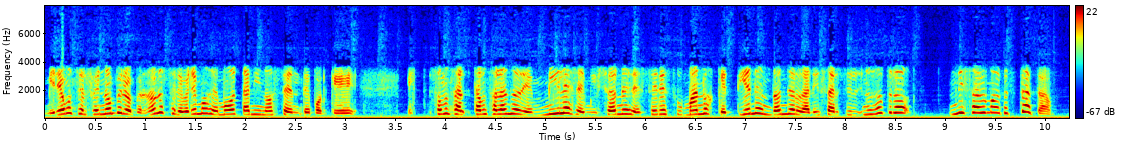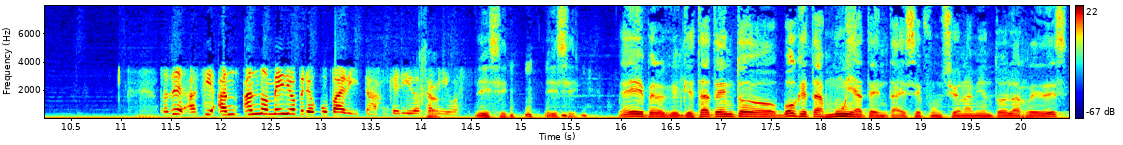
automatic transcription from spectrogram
miremos el fenómeno, pero no lo celebremos de modo tan inocente, porque somos, estamos hablando de miles de millones de seres humanos que tienen dónde organizarse, y nosotros ni sabemos de qué se trata. Entonces, así an- ando medio preocupadita, queridos Claro. amigos. Y sí, y sí. Eh, pero que el que está atento, vos que estás muy atenta a ese funcionamiento de las redes,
